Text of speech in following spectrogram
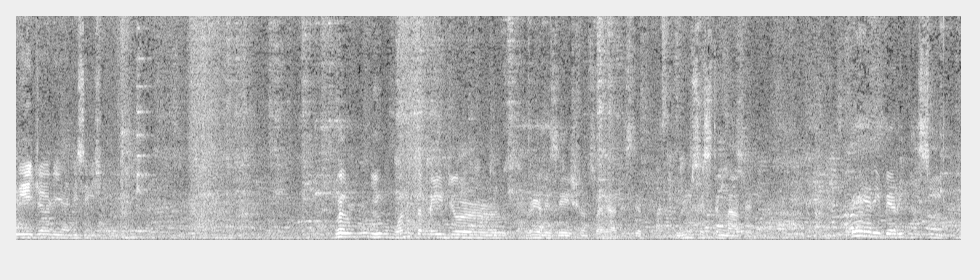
major realization? Well, yung, one of the major realizations I had is that yung system natin, very, very easy to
